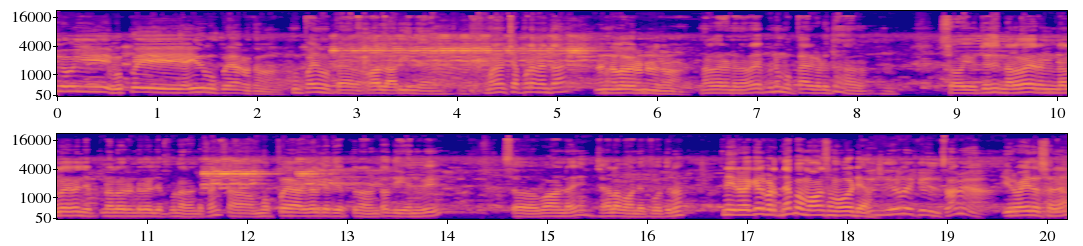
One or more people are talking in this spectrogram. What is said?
ఇరవై ముప్పై ఐదు ముప్పై ఆరు ముప్పై ముప్పై ఆరు. వాళ్ళు అడిగింది. మనం చెప్పడం ఎంత? నేను నలభై రెండు నలభై రెండున్నర ఎప్పుడు ముప్పై ఆరు అడుగుతున్నారు. సో ఇవి వచ్చేసి నలభై రెండు నలభై వేలు చెప్పు నలభై రెండు వేలు చెప్పున్నారంట ఫ్రెండ్స్ ముప్పై ఆరు వేలకి అయితే చెప్తున్నారంట దీనివి సో బాగున్నాయి చాలా బాగుంటాయి పోతులు. నీ ఇరవై కేలు అబ్బా మాంసం ఒకటి. ఇరవై కేజీలు సామె ఇరవై ఐదు వస్తుందా?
